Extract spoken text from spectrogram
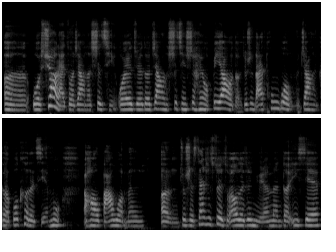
嗯，我需要来做这样的事情，我也觉得这样的事情是很有必要的，就是来通过我们这样一个播客的节目，然后把我们，嗯，就是三十岁左右的这女人们的一些，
